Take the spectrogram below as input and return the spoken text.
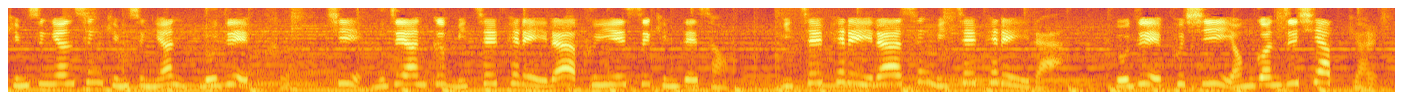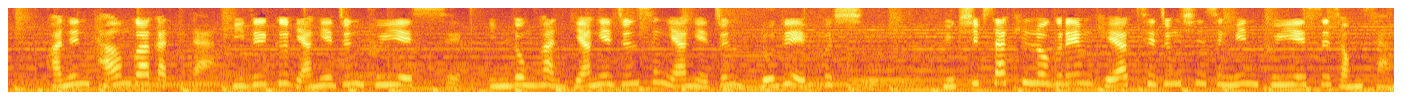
김승현 승 김승현, 로드 F, C, 무제한급 미첼 페레이라 vs 김대성, 미첼 페레이라 승 미첼 페레이라, 로드 FC 영건즈 시합결. 관은 다음과 같다. 미들급 양혜준 vs 임동환, 양혜준 승 양혜준, 로드 FC. 64kg 계약 체중 신승민 vs 정상,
